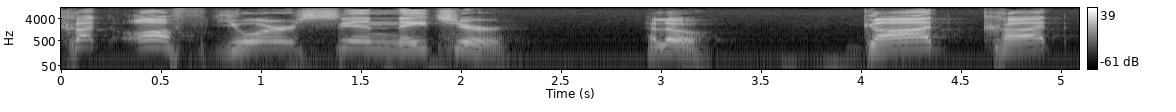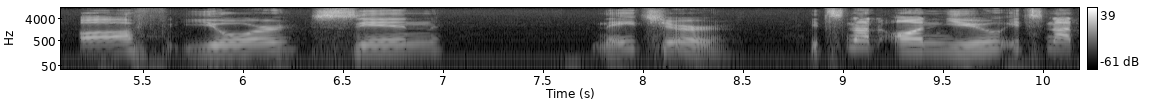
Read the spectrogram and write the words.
cut off your sin nature, hello, God cut off your sin nature. It's not on you, it's not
